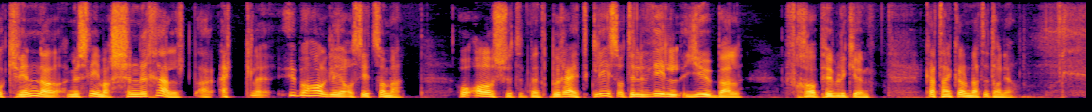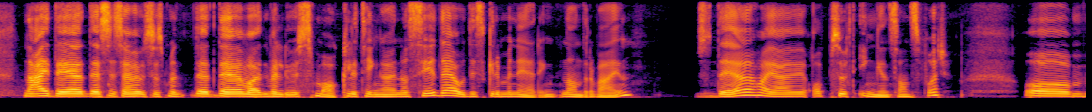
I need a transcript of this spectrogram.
og kvinner, muslimer generelt er ekle, ubehagelige og slitsomme, og avsluttet med et breit glis og til vill jubel fra publikum. Hva tenker du om dette, Tanja? Nei, det, det syns jeg høres ut som det, det var en veldig usmakelig ting av henne å si. Det er jo diskriminering den andre veien. Så det har jeg absolutt ingen sans for. Og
